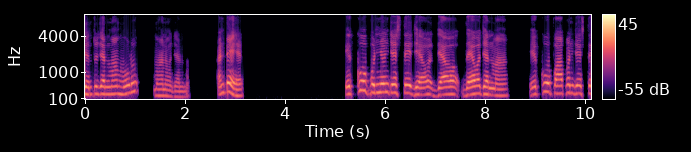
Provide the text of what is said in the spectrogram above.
జంతు జన్మ మూడు మానవ జన్మ. అంటే ఎక్కువ పుణ్యం చేస్తే దేవ దేవ దేవ జన్మ ఎక్కువ పాపం చేస్తే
